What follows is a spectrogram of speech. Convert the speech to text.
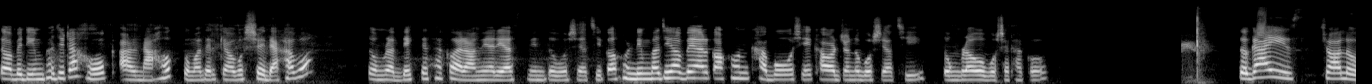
তবে ডিম ভাজিটা হোক আর না হোক, তোমাদেরকে অবশ্যই দেখাবো। তোমরা দেখতে থাকো আর আমি আর ইয়াসমিন তো বসে আছি। কখন ডিম ভাজি হবে আর কখন খাব সে খাওয়ার জন্য বসে আছি। তোমরাও বসে থাকো। তো গাইস চলো।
